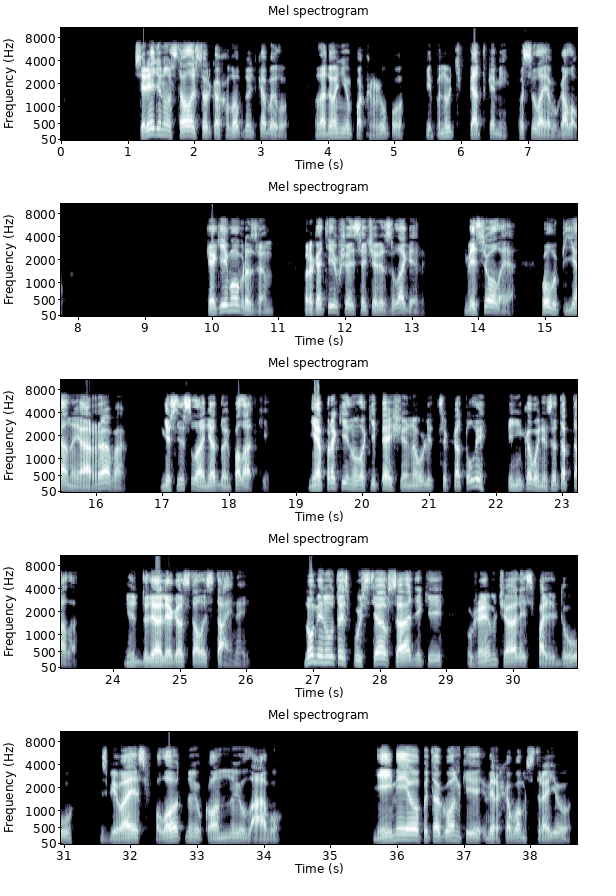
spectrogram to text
В середину оставалось только хлопнуть кобылу, ладонью по крупу и пнуть пятками, посылая в галоп. Каким образом прокатившаяся через лагерь веселая, полупьяная арава не снесла ни одной палатки, не опрокинула кипящие на улице котлы и никого не затоптала, для Олега осталось тайной. Но минутой спустя всадники уже мчались по льду, сбиваясь в плотную конную лаву. Не имея опыта гонки в верховом строю,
